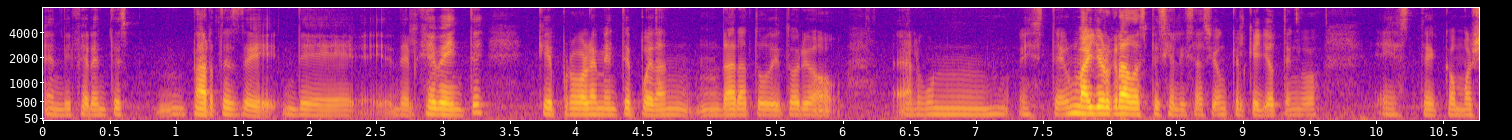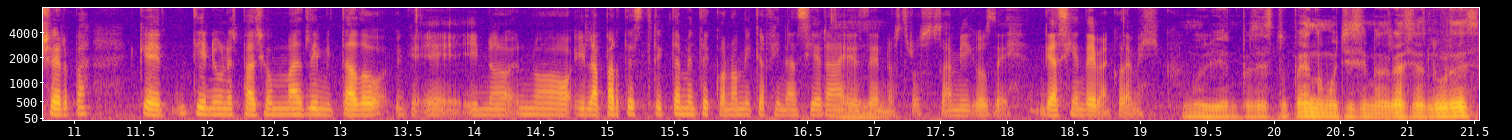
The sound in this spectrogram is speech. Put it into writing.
en diferentes partes de, del G20 que probablemente puedan dar a tu auditorio algún este, un mayor grado de especialización que el que yo tengo este, como Sherpa, que tiene un espacio más limitado eh, y, no, no, y la parte estrictamente económica financiera es de nuestros amigos de, de, Hacienda y Banco de México. Muy bien, pues estupendo, muchísimas gracias Lourdes,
